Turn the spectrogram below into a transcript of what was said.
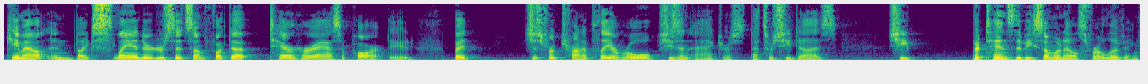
came out and like slandered or said something fucked up, tear her ass apart, dude. But just for trying to play a role, she's an actress. That's what she does. She pretends to be someone else for a living.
